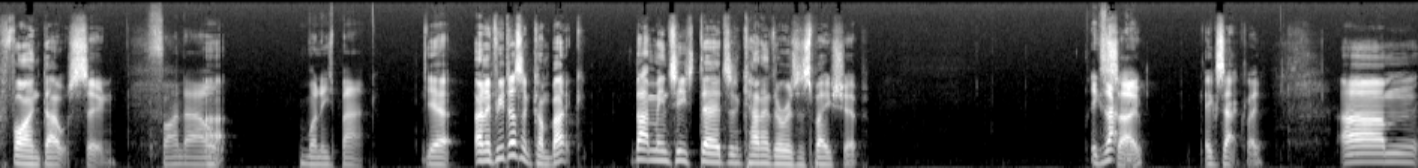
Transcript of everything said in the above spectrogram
Find out soon. Find out Uh, when he's back. Yeah, and if he doesn't come back, that means he's dead and Canada is a spaceship. Exactly. So, exactly. Um,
